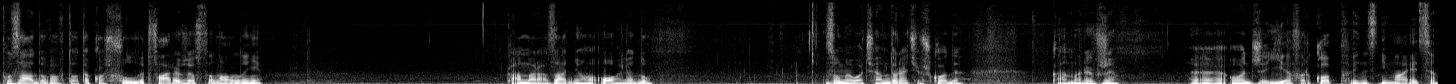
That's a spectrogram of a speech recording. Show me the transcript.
Позаду в авто також LED фари вже встановлені камера заднього огляду. З умивачем, до речі, в шкоди камери вже. Е, отже, є фаркоп, він знімається,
